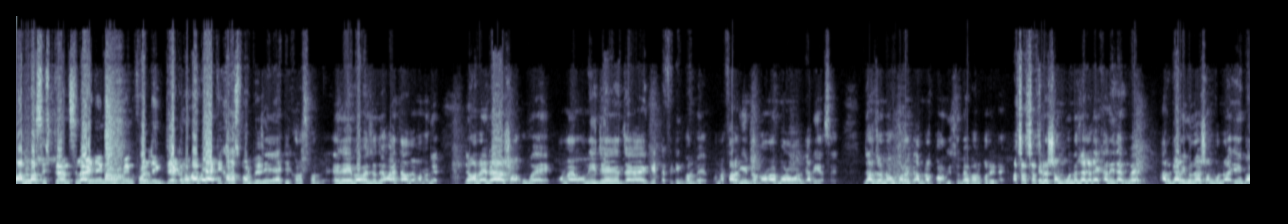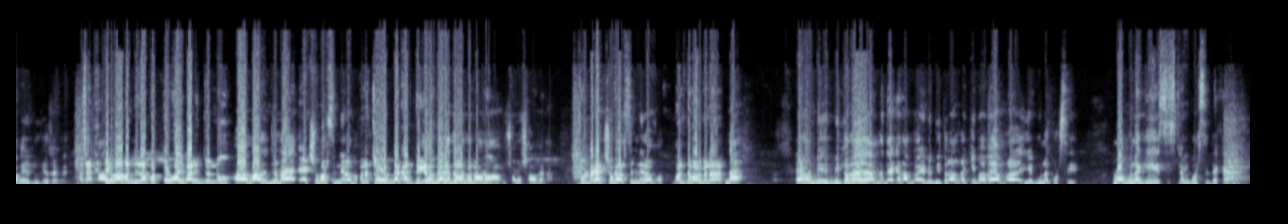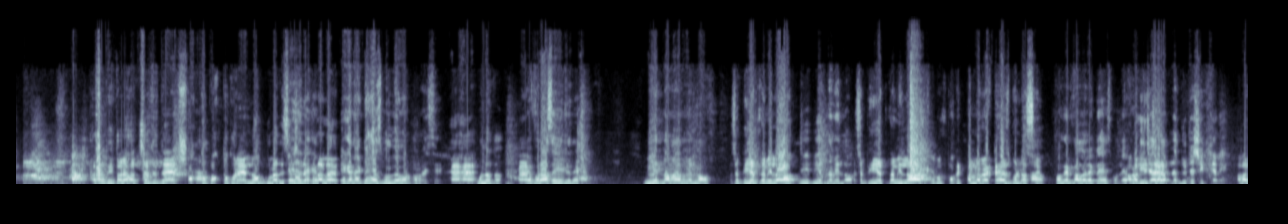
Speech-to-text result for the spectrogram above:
পাল্লা সিস্টেম স্লাইডিং মুভিং ফোল্ডিং যে কোনো ভাবে একই খরচ পড়বে। যে একই খরচ পড়বে। এইভাবে যদি হয় তাহলে মনে হয় যেমন এটা ওনার উনি যে জায়গায় গেটটা ফিটিং করবে ওনার পার্কিং জন্য ওনার বড় বড় গাড়ি আছে। যার জন্য উপরে আমরা কোনো কিছু ব্যবহার করি নাই। আচ্ছা আচ্ছা আচ্ছা। এটা সম্পূর্ণ জায়গাটা খালি থাকবে আর গাড়িগুলো সম্পূর্ণ এইভাবে ঢুকে যাবে। আচ্ছা এগুলো আবার নিরাপত্তা ভাই বাড়ির জন্য? হ্যাঁ বাড়ির জন্য একশো পার্সেন্ট নিরাপদ। মানে চোর ডাকাত ভেঙে চোর ডাকাতের জন্য কোনো সমস্যা হবে না। চোর ডাকাত একশো পার্সেন্ট নিরাপদ। ভাঙতে পারবে না? না। এখন ভিতরে আপনি দেখেন আমরা এটা ভিতরে আমরা কীভাবে আমরা এগুলা করছি। লকগুলা কি সিস্টেম করছি দেখেন। আচ্ছা ভিতরে হচ্ছে যে যে শক্তপোক্ত করে লকগুলা দিচ্ছে এই যে দেখেন অনেকগুলা লক এখানে একটা হ্যাজবল ব্যবহার করা হয়েছে। হ্যাঁ হ্যাঁ। মূলত। হ্যাঁ। এরপর আছে এই যে দেখেন ভিয়েতনামে আপনার লক। আচ্ছা ভিয়েতনামি লক। জি ভিয়েতনামি লক। আচ্ছা ভিয়েতনামি লক এবং পকেট একটা হ্যাজ বোল্ট আছে। পকেট পাল্লার একটা হ্যাজবল এরপর আবার নিচে নিচে? আছে আপনার দুইটা আবার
